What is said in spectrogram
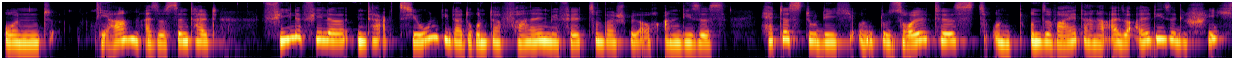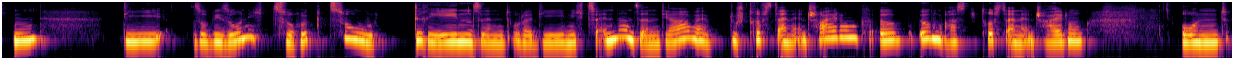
Und ja, also es sind halt viele, viele Interaktionen, die darunter fallen. Mir fällt zum Beispiel auch an dieses hättest du dich und du solltest und, und so weiter. Ne? Also all diese Geschichten, die sowieso nicht zurückzudrehen sind oder die nicht zu ändern sind, ja, weil du triffst eine Entscheidung, irgendwas, du triffst eine Entscheidung und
